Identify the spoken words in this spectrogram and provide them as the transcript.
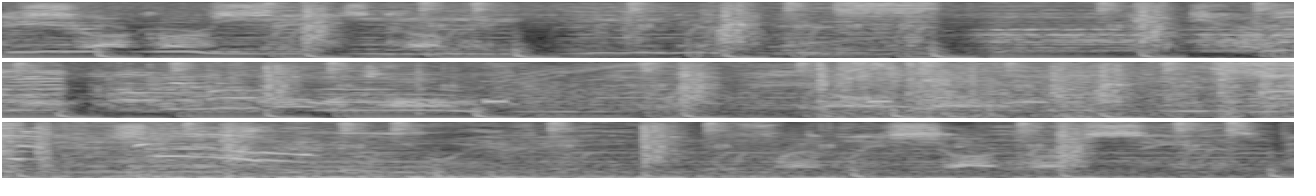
culturally shock our seeds coming. Friendly shock RC has been.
